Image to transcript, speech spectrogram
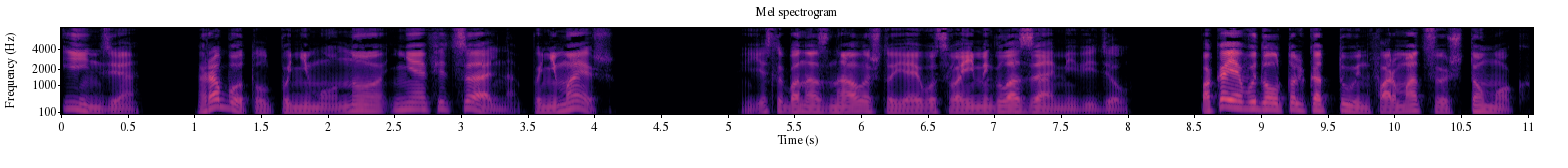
Индия. Работал по нему, но неофициально, понимаешь? Если бы она знала, что я его своими глазами видел. Пока я выдал только ту информацию, что мог.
